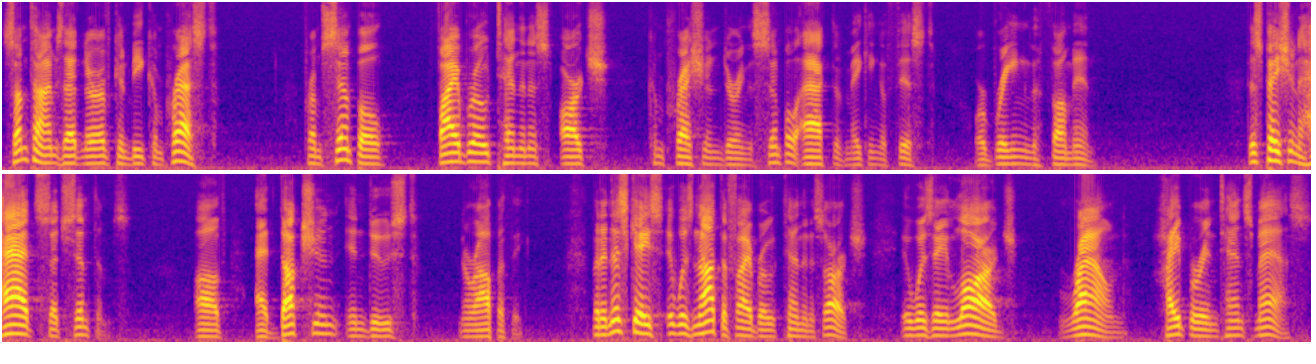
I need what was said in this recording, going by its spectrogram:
Sometimes that nerve can be compressed from simple fibrotendinous arch compression during the simple act of making a fist or bringing the thumb in. This patient had such symptoms of adduction induced neuropathy. But in this case, it was not the fibrotendinous arch. It was a large, round, hyperintense mass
